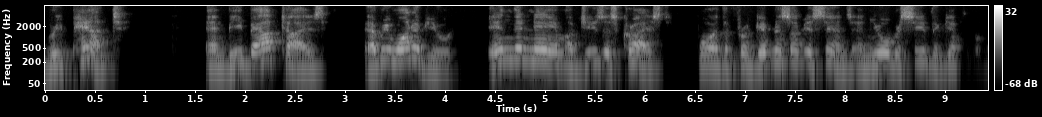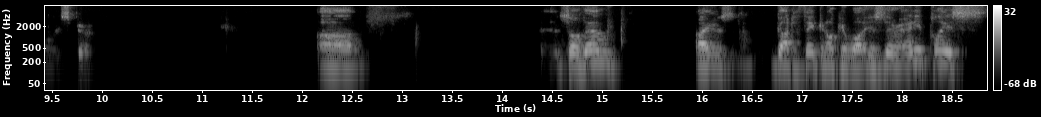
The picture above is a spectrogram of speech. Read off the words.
repent and be baptized, every one of you, in the name of Jesus Christ for the forgiveness of your sins, and you will receive the gift of the Holy Spirit. Uh, so then I got to thinking, okay, well, is there any place,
